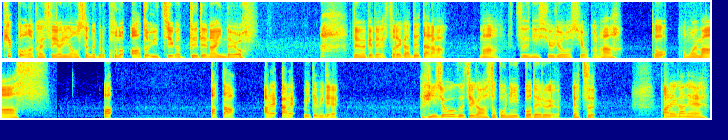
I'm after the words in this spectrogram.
結構な回数やり直してんだけど、このあと1が出てないんだよ。というわけで、それが出たら、まあ、普通に終了しようかな、と思います。ああったあれ、あれ、見て見て。非常口があそこに1個出るやつ。あれがね、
